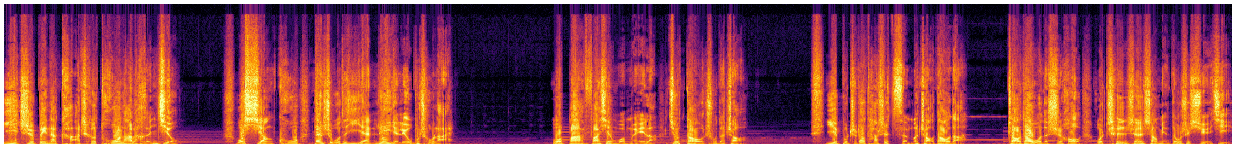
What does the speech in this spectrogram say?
一直被那卡车拖拉了很久。我想哭，但是我的眼泪也流不出来。我爸发现我没了，就到处的找，也不知道他是怎么找到的。找到我的时候，我衬衫上面都是血迹，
